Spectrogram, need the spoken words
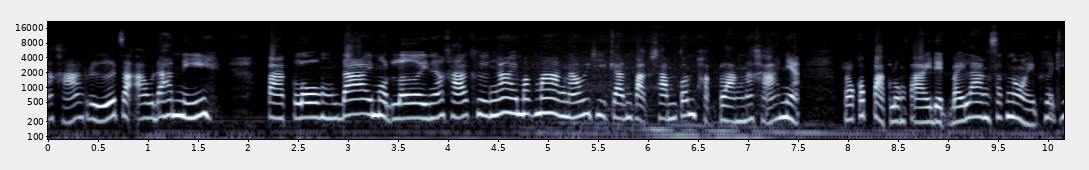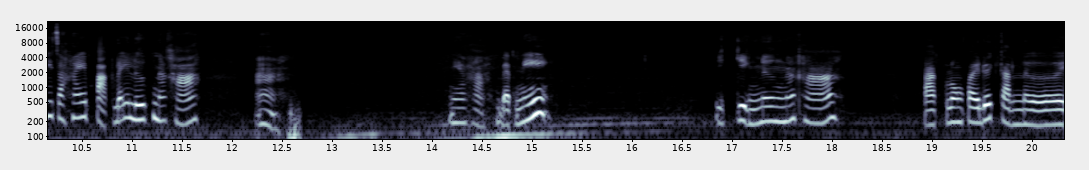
นะคะ หรือจะเอาด้านนี้ปากลงได้หมดเลยนะคะ คือง่ายมากๆนะวิธีการปักชำต้นผักปลังนะคะ เนี่ยเราก็ปักลงไปเด็ดใบล่างสักหน่อย เพื่อที่จะให้ปักได้ลึกนะคะอ่าเนี่ยค่ะ แบบนี้อีกกิ่งหนึ่งนะคะ ปักลงไปด้วยกันเลย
